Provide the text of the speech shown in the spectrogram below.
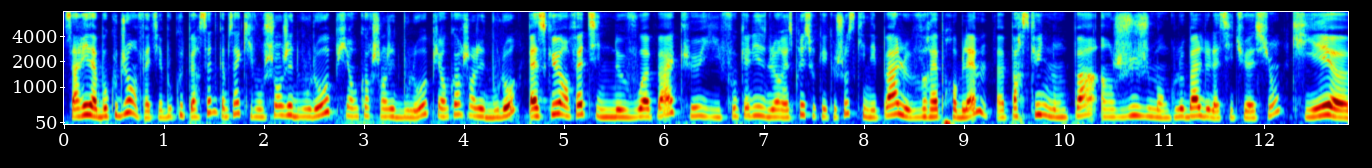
ça arrive à beaucoup de gens en fait. Il y a beaucoup de personnes comme ça qui vont changer de boulot puis encore changer de boulot puis encore changer de boulot parce que en fait ils ne voient pas qu'ils focalisent leur esprit sur quelque chose qui n'est pas le vrai problème euh, parce qu'ils n'ont pas un jugement global de la situation qui est, euh,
